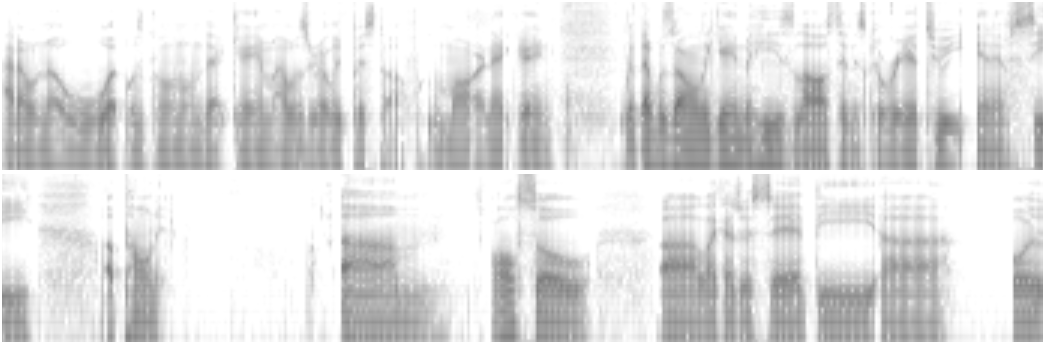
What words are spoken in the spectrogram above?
I don't know what was going on that game. I was really pissed off with Lamar in that game, but that was the only game that he's lost in his career to an NFC opponent. Um, also, uh, like I just said, the uh, or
